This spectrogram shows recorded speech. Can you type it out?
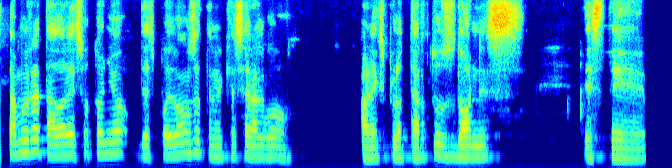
Está muy retador eso, Toño. Después vamos a tener que hacer algo para explotar tus dones, este,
